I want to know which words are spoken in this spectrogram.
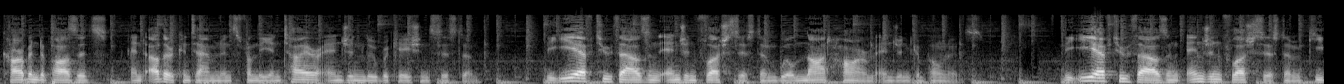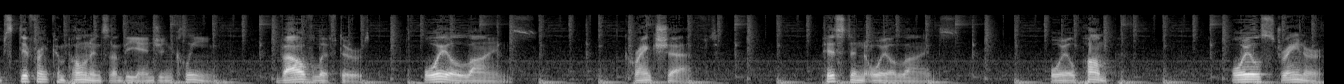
carbon deposits, and other contaminants from the entire engine lubrication system. The EF2000 engine flush system will not harm engine components. The EF2000 engine flush system keeps different components of the engine clean. Valve lifters, oil lines, crankshaft, piston oil lines, oil pump, Oil strainer.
